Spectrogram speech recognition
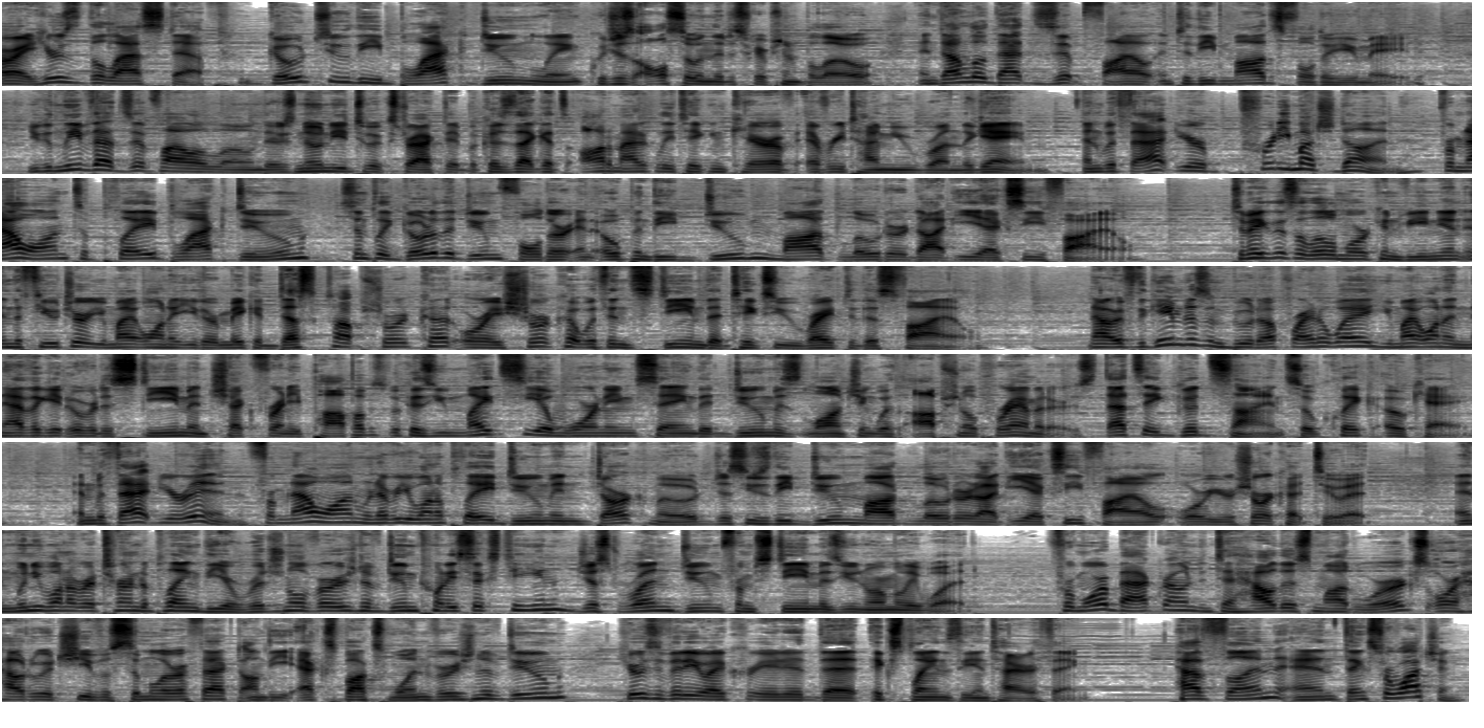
Alright, here's the last step. Go to the Black Doom link, which is also in the description below, and download that zip file into the mods folder you made. You can leave that zip file alone, there's no need to extract it because that gets automatically taken care of every time you run the game. And with that, you're pretty much done. From now on, to play Black Doom, simply go to the Doom folder and open the doommodloader.exe file. To make this a little more convenient in the future, you might want to either make a desktop shortcut or a shortcut within Steam that takes you right to this file. Now, if the game doesn't boot up right away, you might want to navigate over to Steam and check for any pop-ups because you might see a warning saying that Doom is launching with optional parameters. That's a good sign, so click OK. And with that, you're in. From now on, whenever you want to play Doom in dark mode, just use the doommodloader.exe file or your shortcut to it. And when you want to return to playing the original version of Doom 2016, just run Doom from Steam as you normally would. For more background into how this mod works or how to achieve a similar effect on the Xbox One version of Doom, here's a video I created that explains the entire thing. Have fun, and thanks for watching.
